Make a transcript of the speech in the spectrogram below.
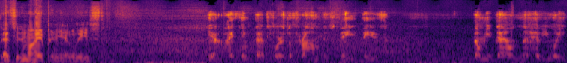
That's in my opinion, at least. Yeah, I think that's where the problem is. They they've dummied down the heavyweight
